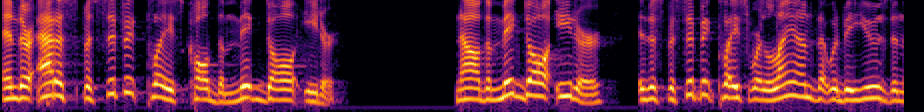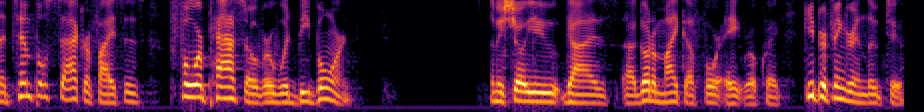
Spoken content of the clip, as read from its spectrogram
And they're at a specific place called the Migdal Eder. Now, the Migdal Eder is a specific place where lambs that would be used in the temple sacrifices for Passover would be born. Let me show you guys. Uh, go to Micah 4 8 real quick. Keep your finger in Luke 2.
